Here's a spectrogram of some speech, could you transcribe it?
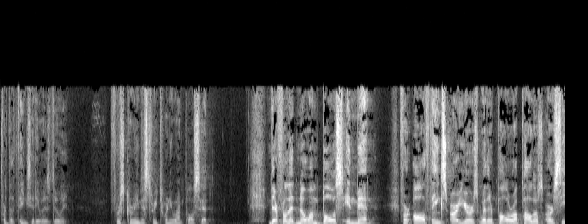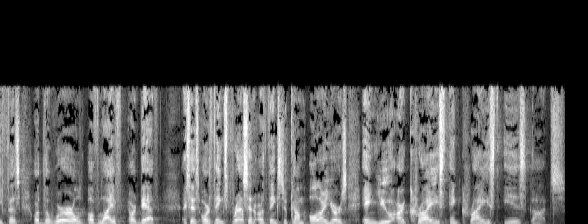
for the things that he was doing. 1 Corinthians 3.21, Paul said, Therefore let no one boast in men for all things are yours, whether Paul or Apollos or Cephas or the world of life or death. It says, or things present or things to come, all are yours. And you are Christ, and Christ is God's.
